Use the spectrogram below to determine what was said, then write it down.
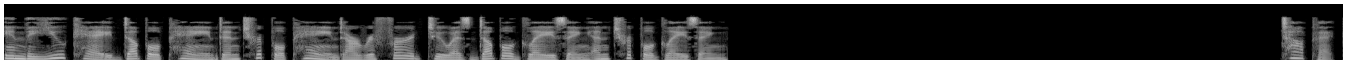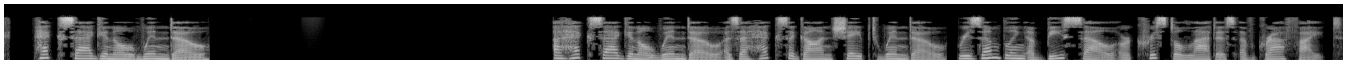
In the UK double-paned and triple-paned are referred to as double glazing and triple glazing. Hexagonal window A hexagonal window is a hexagon-shaped window, resembling a bee cell or crystal lattice of graphite.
